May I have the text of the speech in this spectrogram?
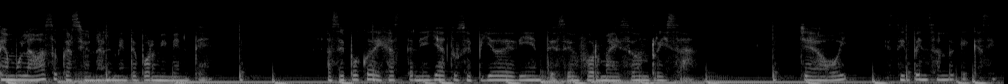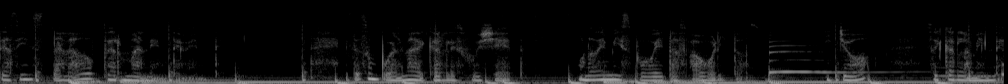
pasas ocasionalmente por mi mente. Hace poco dejaste en ella tu cepillo de dientes en forma de sonrisa. Ya hoy estoy pensando que casi te has instalado permanentemente. Este es un poema de Carles Fouchet, uno de mis poetas favoritos. Y yo soy Carla Méndez.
